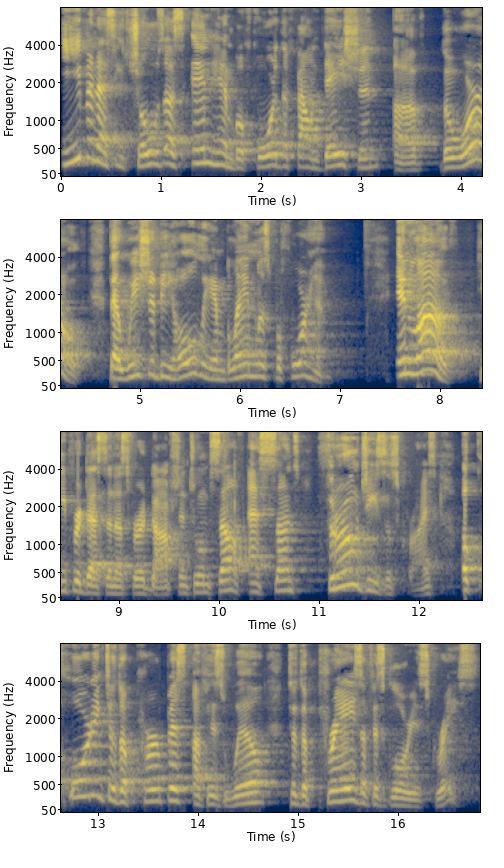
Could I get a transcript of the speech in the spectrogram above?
even as he chose us in him before the foundation of the world, that we should be holy and blameless before him. In love, he predestined us for adoption to himself as sons through Jesus Christ, according to the purpose of his will, to the praise of his glorious grace,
